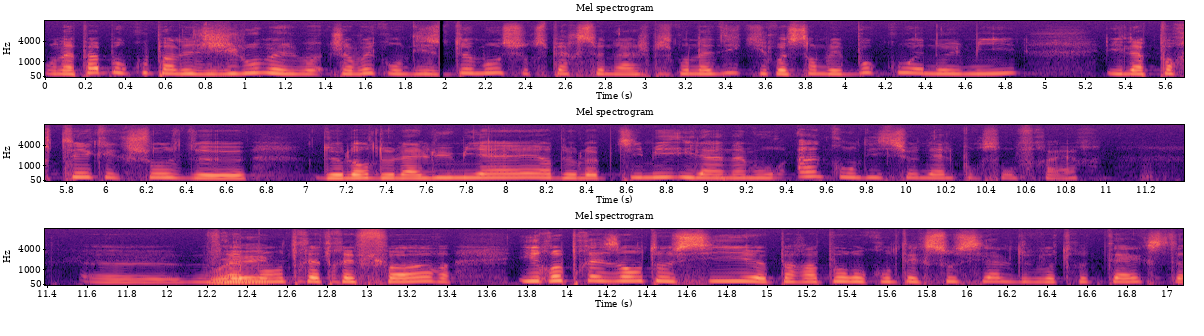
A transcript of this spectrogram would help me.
on n'a pas beaucoup parlé de Gilou, mais j'aimerais qu'on dise deux mots sur ce personnage, parce qu'on a dit qu'il ressemblait beaucoup à Noémie. Il apportait quelque chose de, de l'ordre de la lumière, de l'optimisme. Il a un amour inconditionnel pour son frère. Euh, vraiment très très fort. Il représente aussi, euh, par rapport au contexte social de votre texte,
